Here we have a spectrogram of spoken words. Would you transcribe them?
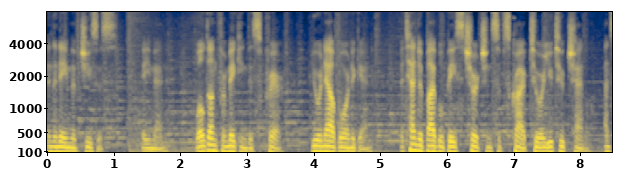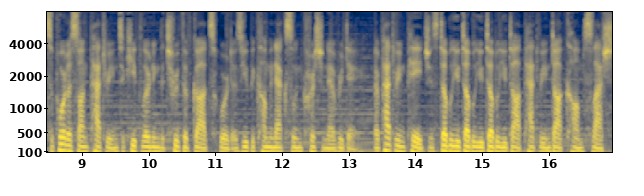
In the name of Jesus. Amen. Well done for making this prayer. You are now born again. Attend a Bible-based church and subscribe to our YouTube channel, and support us on Patreon to keep learning the truth of God's Word as you become an excellent Christian every day. Our Patreon page is www.patreon.com slash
